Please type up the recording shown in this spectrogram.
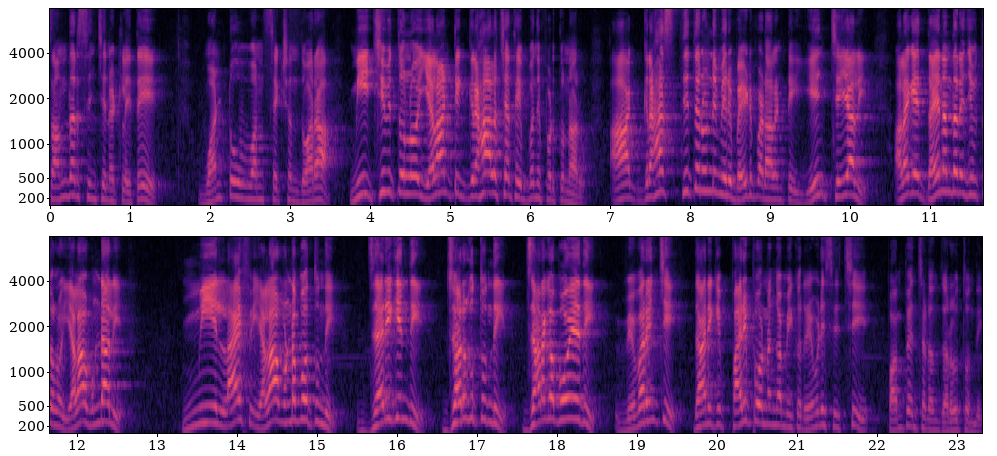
సందర్శించినట్లయితే వన్ టు వన్ సెక్షన్ ద్వారా మీ జీవితంలో ఎలాంటి గ్రహాల చేత ఇబ్బంది పడుతున్నారు? ఆ గ్రహ స్థితి నుండి మీరు బయటపడాలంటే ఏం చేయాలి? అలాగే దైనందిన జీవితంలో ఎలా ఉండాలి? మీ లైఫ్ ఎలా ఉండబోతుంది? జరిగింది జరుగుతుంది జరగబోయేది వివరించి దానికి పరిపూర్ణంగా మీకు రెమెడీస్ ఇచ్చి పంపించడం జరుగుతుంది.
